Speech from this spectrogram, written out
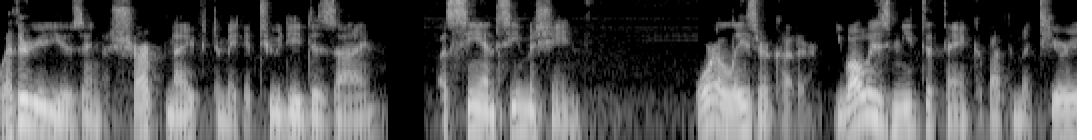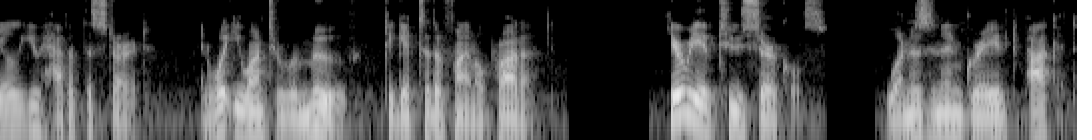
Whether you're using a sharp knife to make a 2D design, a CNC machine, or a laser cutter, you always need to think about the material you have at the start and what you want to remove to get to the final product. Here we have two circles. One is an engraved pocket.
